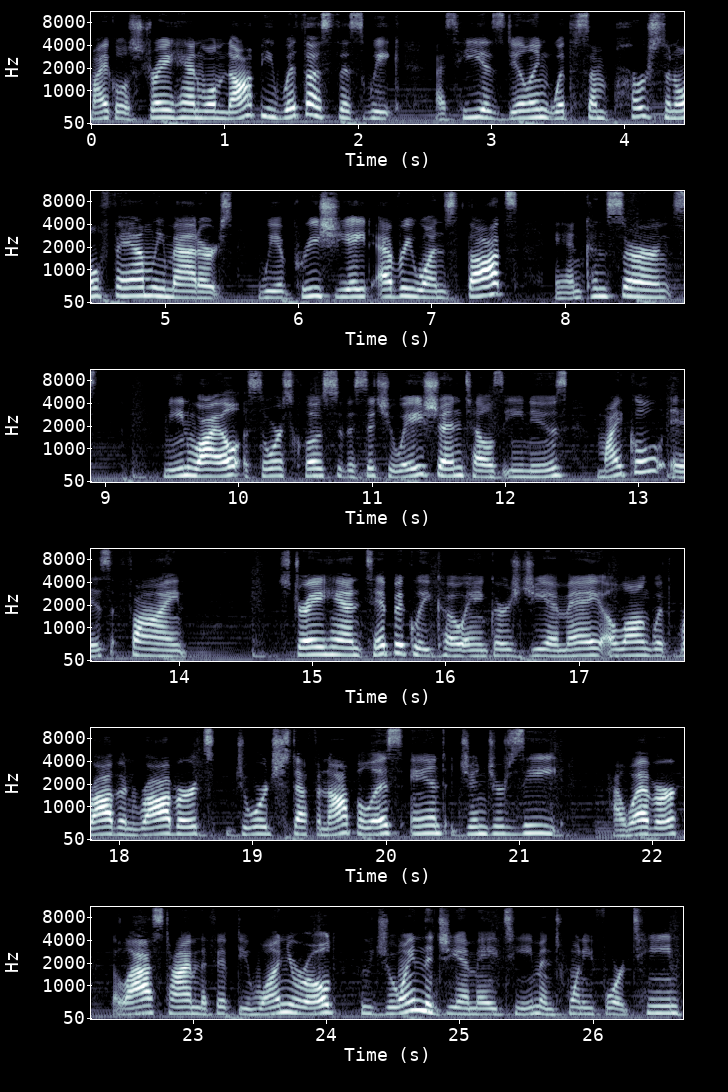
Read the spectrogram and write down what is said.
Michael Strahan will not be with us this week as he is dealing with some personal family matters. We appreciate everyone's thoughts and concerns. Meanwhile, a source close to the situation tells E! News Michael is fine. Strahan typically co anchors GMA along with Robin Roberts, George Stephanopoulos, and Ginger Zee. However, the last time the 51 year old, who joined the GMA team in 2014,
